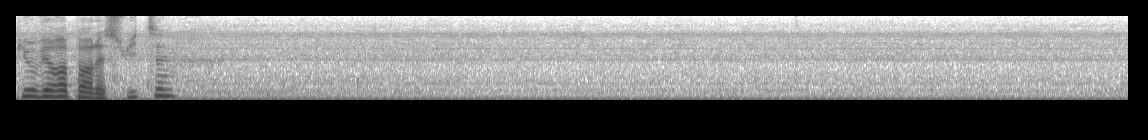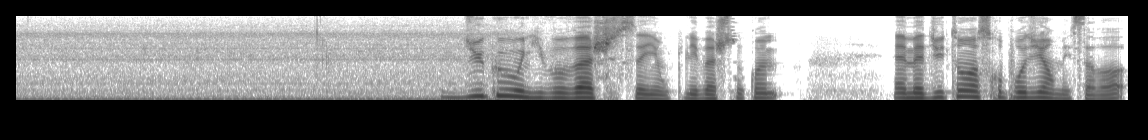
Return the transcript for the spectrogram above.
Puis on verra par la suite. Du coup, au niveau vaches, ça y est, donc les vaches sont quand même... Elles mettent du temps à se reproduire, mais ça va.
